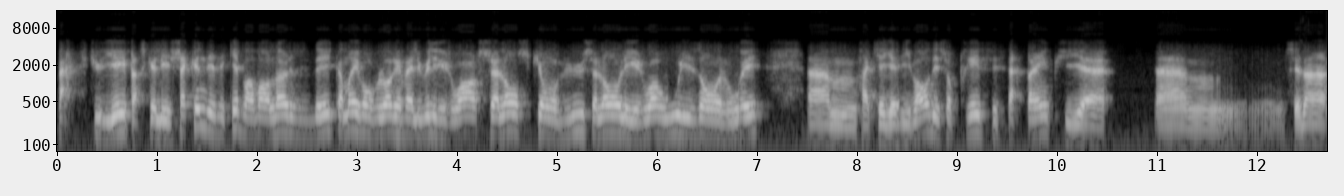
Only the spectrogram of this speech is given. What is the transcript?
particulier parce que chacune des équipes va avoir leurs idées, comment ils vont vouloir évaluer les joueurs selon ce qu'ils ont vu, selon les joueurs où ils ont joué. fait qu'il y a, il va y avoir des surprises, c'est certain. Puis euh, c'est dans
